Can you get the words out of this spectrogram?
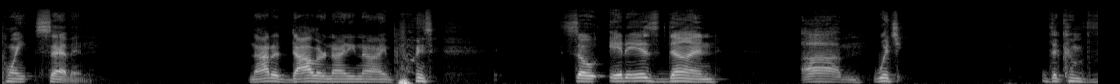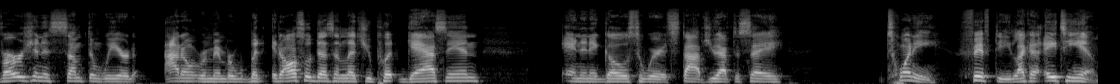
point seven. Not a dollar ninety nine point. So it is done, um, which the conversion is something weird. I don't remember, but it also doesn't let you put gas in and then it goes to where it stops. You have to say 20 50 like an ATM.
